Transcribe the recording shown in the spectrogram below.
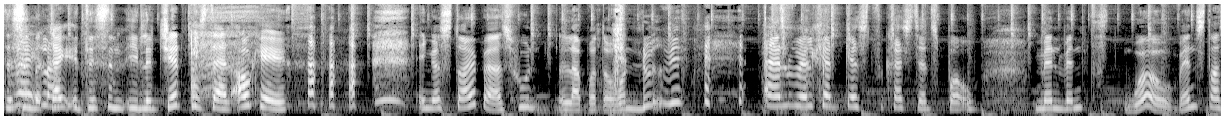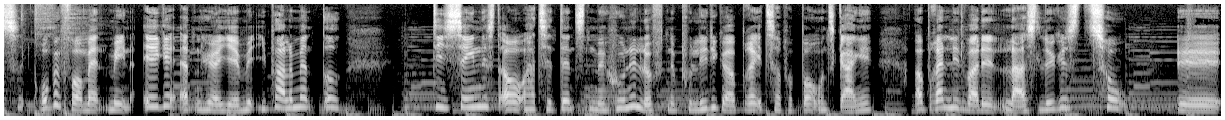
det er sådan, det er sådan i legit forstand. Okay. Inger Støjbergs hund, Labradoren Ludvig, er en velkendt gæst på Christiansborg. Men Venstre, wow, Venstres gruppeformand mener ikke, at den hører hjemme i parlamentet. De seneste år har tendensen med hundeluftende politikere bredt sig på borgens gange. Oprindeligt var det Lars Lykkes to øh,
